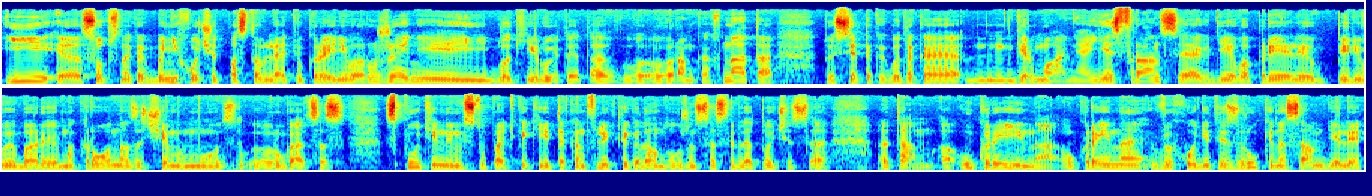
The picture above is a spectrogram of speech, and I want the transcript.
И, э, собственно, как бы не хочет поставлять Украине вооружение и блокирует это в, в рамках НАТО. То есть это как бы такая Германия. Есть Франция, где в апреле перевыборы Макрона. Зачем ему ругаться с, с Путиным, вступать в какие-то конфликты, когда он должен сосредоточиться э, там. А Украина. Украина выходит из рук, и на самом деле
